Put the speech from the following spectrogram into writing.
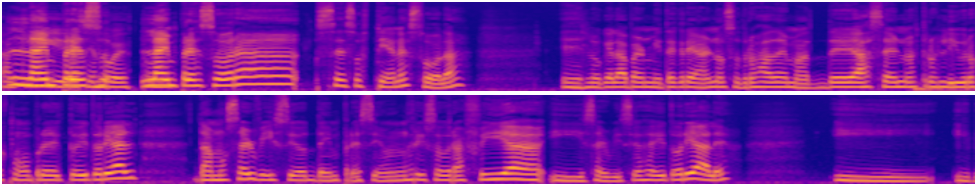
aquí la haciendo esto? La impresora se sostiene sola, es lo que la permite crear. Nosotros además de hacer nuestros libros como proyecto editorial, damos servicios de impresión, risografía y servicios editoriales y, y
